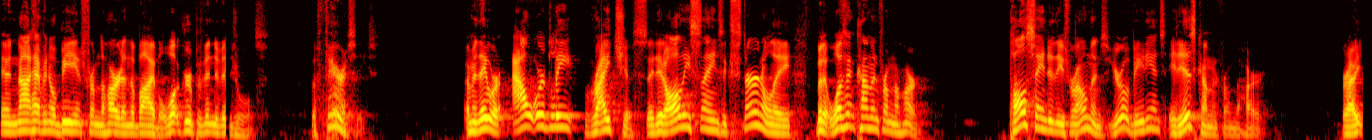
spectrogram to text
in not having obedience from the heart in the Bible? What group of individuals? The Pharisees. I mean, they were outwardly righteous. They did all these things externally, but it wasn't coming from the heart. Paul's saying to these Romans, Your obedience, it is coming from the heart, right?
